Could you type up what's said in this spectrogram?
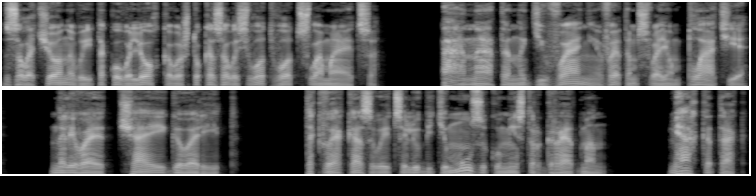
золоченого и такого легкого, что казалось вот-вот сломается. А она-то на диване в этом своем платье наливает чай и говорит. «Так вы, оказывается, любите музыку, мистер Грэдман? Мягко так,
